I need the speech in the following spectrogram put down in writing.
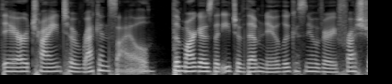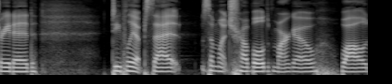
they're trying to reconcile the Margots that each of them knew. Lucas knew a very frustrated, deeply upset, somewhat troubled Margot, while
